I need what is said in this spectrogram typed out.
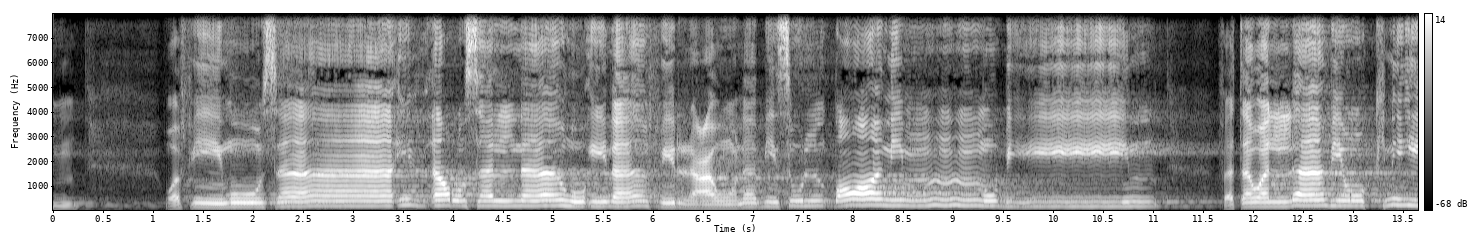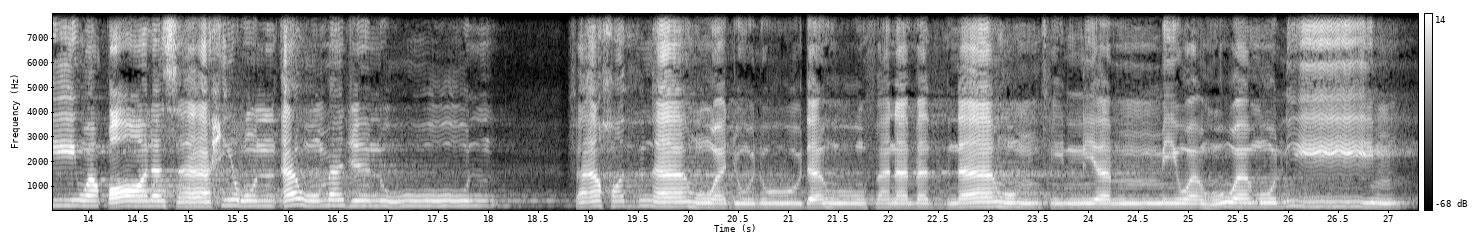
وفي موسى إذ أرسلناه إلى فرعون بسلطان مبين. فتولى بركنه وقال ساحر أو مجنون. فأخذناه وجنوده فنبذناهم في اليم وهو مليم.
